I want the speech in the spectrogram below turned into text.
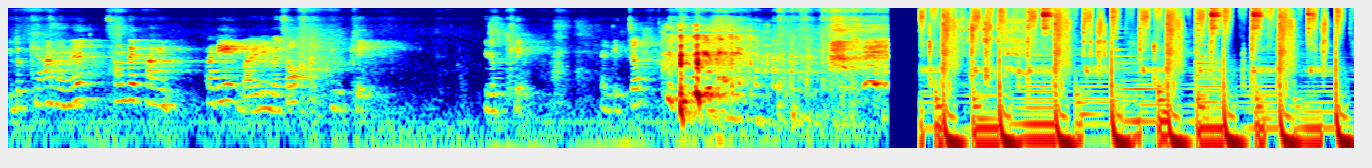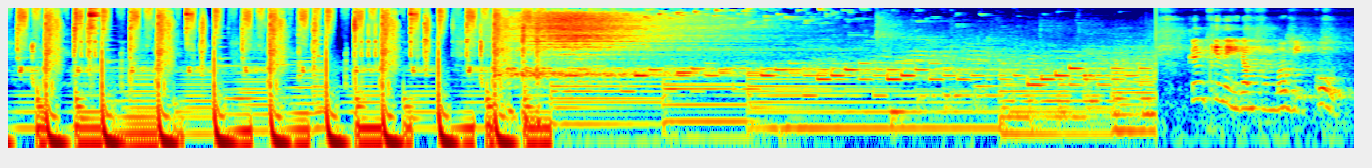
이렇게 하면은 상대방이 팔이 말리면서 이렇게 이렇게 알겠죠? 이런 방법이 있고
